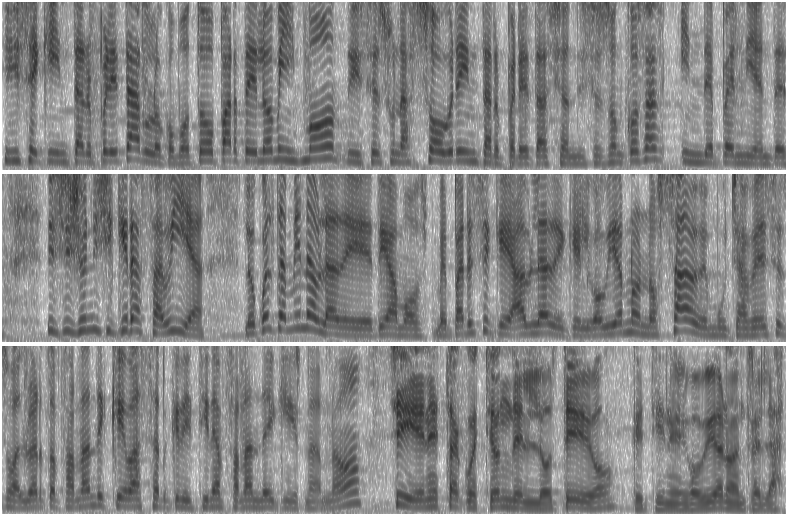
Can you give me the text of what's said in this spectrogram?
Y dice que interpretarlo como todo parte de lo mismo, dice, es una sobreinterpretación. Dice, son cosas independientes. Dice, yo ni siquiera sabía. Lo cual también habla de, digamos, me parece que habla de que el gobierno no sabe muchas veces, o Alberto Fernández, qué va a hacer Cristina Fernández de Kirchner, ¿no? Sí, en esta cuestión del loteo que tiene el gobierno entre las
